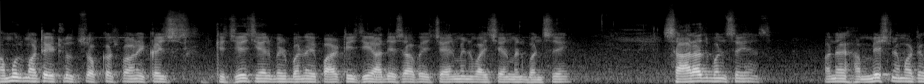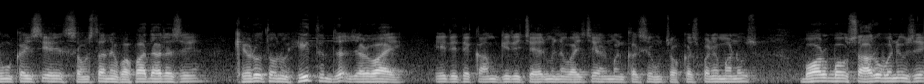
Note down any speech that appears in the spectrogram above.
અમૂલ માટે એટલું જ ચોક્કસપણે કહીશ કે જે ચેરમેન બને પાર્ટી જે આદેશ આપે એ ચેરમેન વાઇસ ચેરમેન બનશે. સારા જ બનશે. અને હંમેશને માટે હું કહીશ એ સંસ્થાને વફાદાર હશે. ખેડૂતોનું હિત જળવાય એ રીતે કામગીરી ચેરમેન વાઇસ ચેરમેન કરશે હું ચોક્કસપણે માનું છું. બોર્ડ બહુ સારું બન્યું છે.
